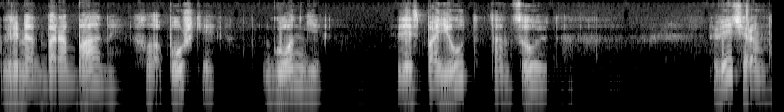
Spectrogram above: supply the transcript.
Гремят барабаны, хлопушки, гонги. Здесь поют, танцуют – Вечером,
